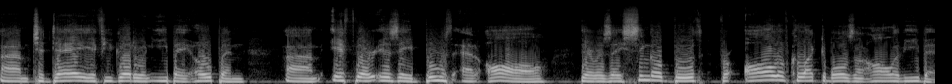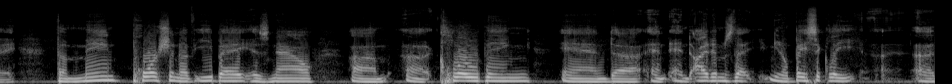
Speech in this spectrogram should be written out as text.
Um, today, if you go to an eBay Open, um, if there is a booth at all, there is a single booth for all of collectibles on all of eBay. The main portion of eBay is now um, uh, clothing and uh, and and items that you know basically uh,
